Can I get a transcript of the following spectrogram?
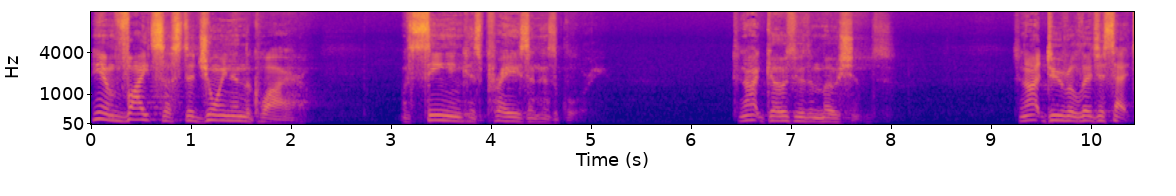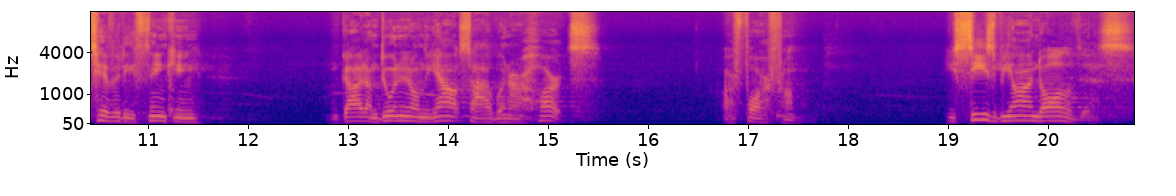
He invites us to join in the choir of singing His praise and His glory, to not go through the motions, to not do religious activity thinking God, I'm doing it on the outside when our hearts are far from Him. He sees beyond all of this.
